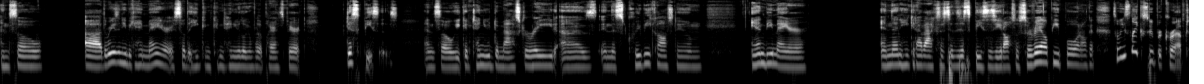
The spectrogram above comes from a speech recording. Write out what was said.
And so uh, the reason he became mayor is so that he can continue looking for the planispheric disc pieces. And so he continued to masquerade as in this creepy costume and be mayor and then he could have access to the disc pieces. He could also surveil people and all that. So he's like super corrupt,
